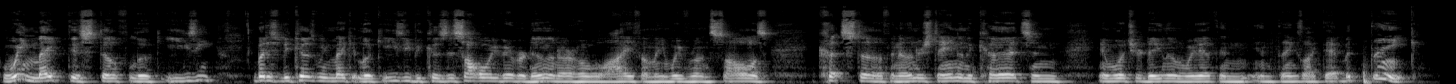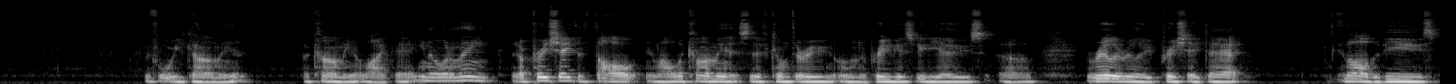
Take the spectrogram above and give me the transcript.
We make this stuff look easy, but it's because we make it look easy because it's all we've ever done our whole life. I mean, we've run saws cut stuff and understanding the cuts and, and what you're dealing with and, and things like that. But think before you comment a comment like that. You know what I mean? But I appreciate the thought and all the comments that have come through on the previous videos. Uh, really, really appreciate that and all the views.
